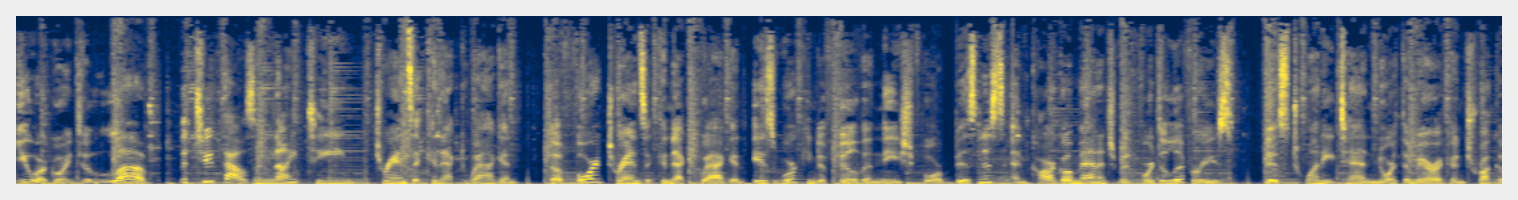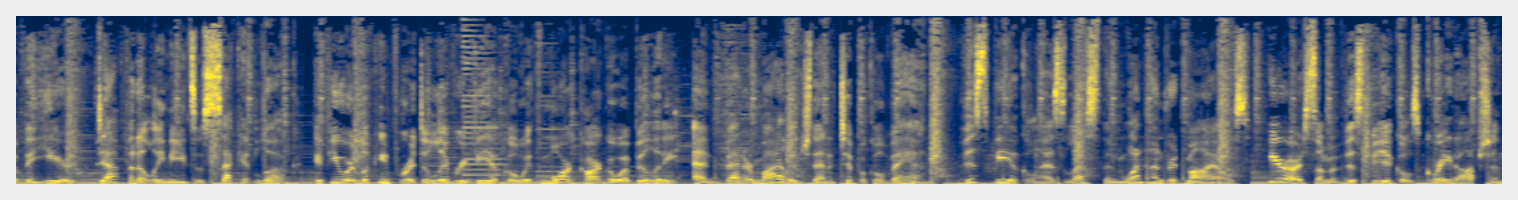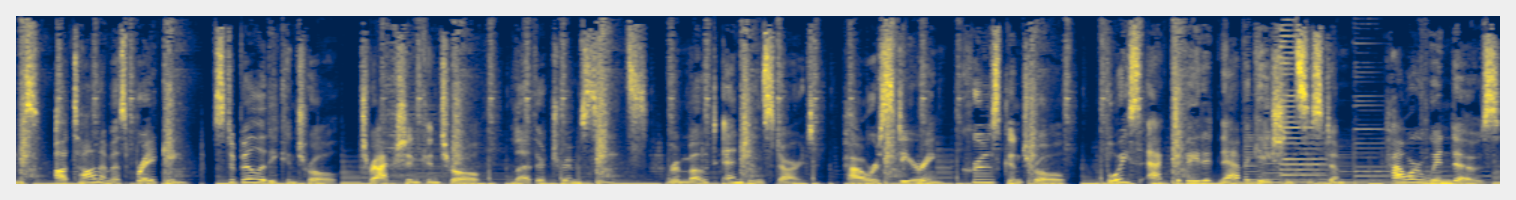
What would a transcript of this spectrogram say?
You are going to love the 2019 Transit Connect Wagon. The Ford Transit Connect Wagon is working to fill the niche for business and cargo management for deliveries. This 2010 North American Truck of the Year definitely needs a second look if you are looking for a delivery vehicle with more cargo ability and better mileage than a typical van. This vehicle has less than 100 miles. Here are some of this vehicle's great options. Autonomous braking, stability control, traction control, leather trim seats, remote engine start, power steering, cruise control, voice activated navigation system, power windows,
